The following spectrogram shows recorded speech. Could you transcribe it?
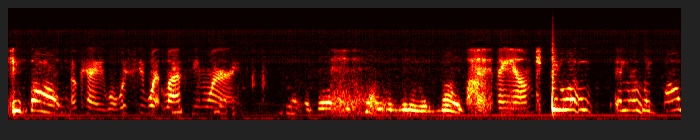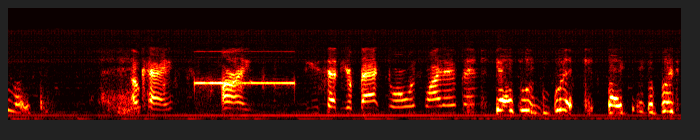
She's five. Okay, what was she what last seen wearing? Ma'am. she was in her pajamas. Okay. All right. Said your back door was wide open? Yes, it was brick. Like, like a brick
